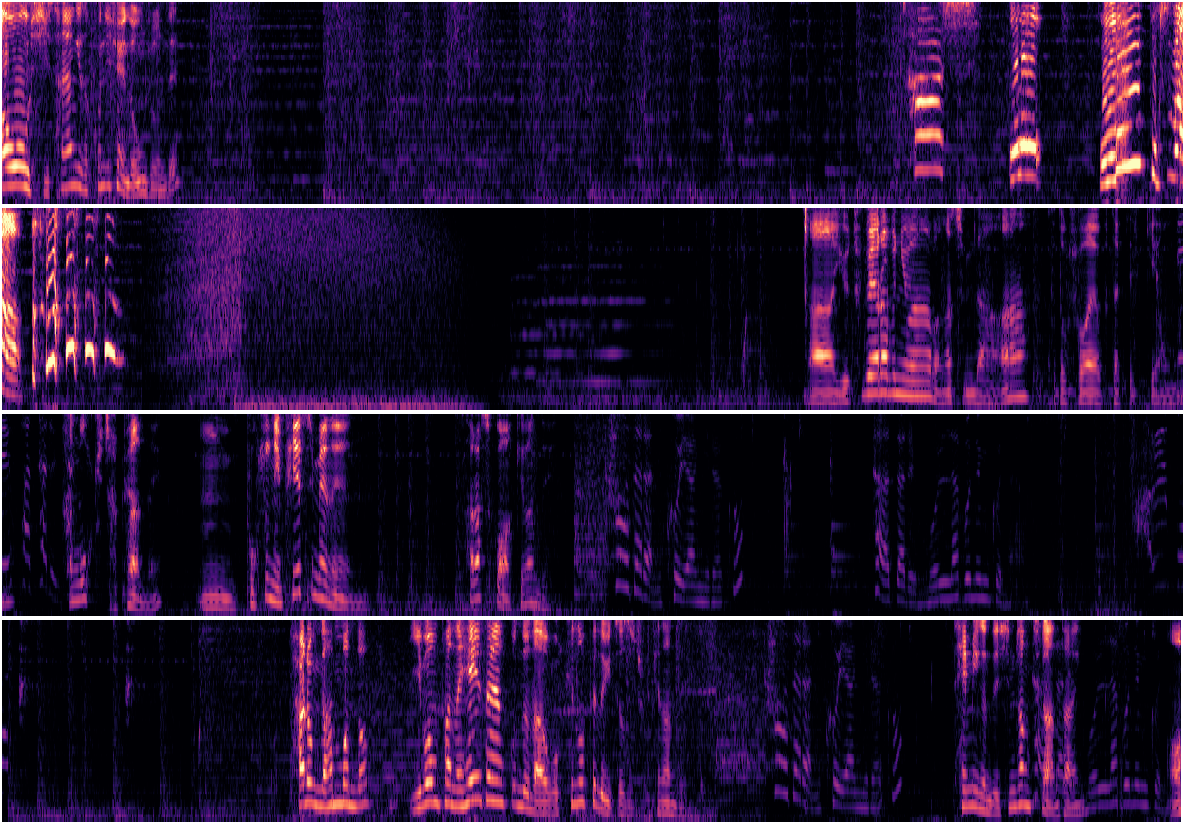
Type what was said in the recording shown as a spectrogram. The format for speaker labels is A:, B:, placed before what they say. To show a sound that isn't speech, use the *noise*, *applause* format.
A: 아우 씨 사냥기사 컨디션이 너무 좋은데? 하씨 오! 오! 복순아! 아 유튜브 여러분이와 반갑습니다 구독 좋아요 부탁드릴게요
B: 내 화살은
A: 한국 큐 잡혀왔네 음 복순이 피했으면은 살았을 것 같긴 한데
B: 커다란 고양이라고? 사자를 몰라보는구나.
A: 활용도 한 번 더? 이번 판에 해사냥꾼도 나오고 큐노패도 있어서 좋긴 한데
B: 커다란 고양이라고?
A: 템이 근데 심상치가
B: 사자를
A: 않다잉
B: 몰라보는구나.
A: 어.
